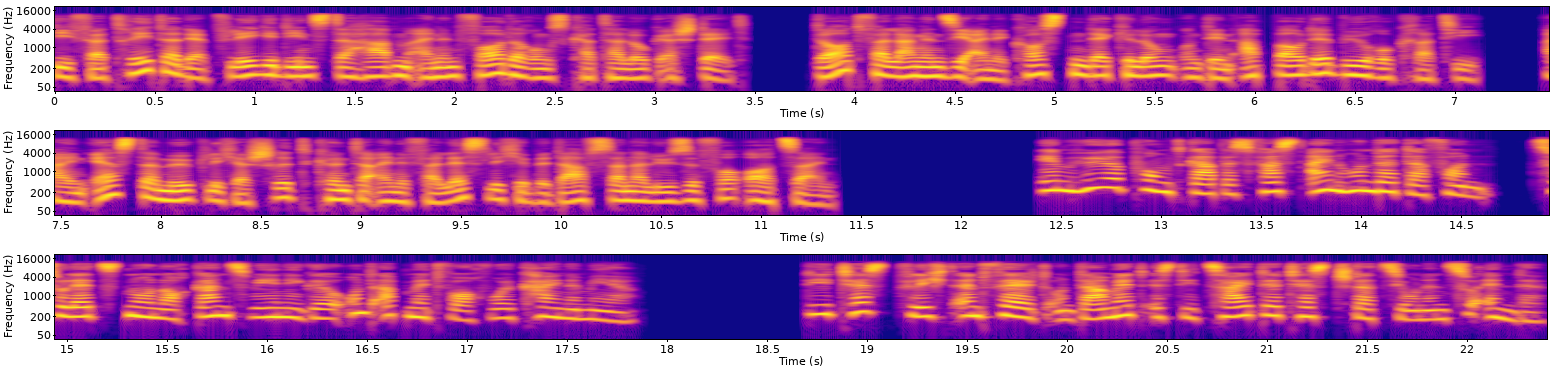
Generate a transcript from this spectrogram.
Die Vertreter der Pflegedienste haben einen Forderungskatalog erstellt. Dort verlangen sie eine Kostendeckelung und den Abbau der Bürokratie. Ein erster möglicher Schritt könnte eine verlässliche Bedarfsanalyse vor Ort sein. Im Höhepunkt gab es fast 100 davon, zuletzt nur noch ganz wenige und ab Mittwoch wohl keine mehr. Die Testpflicht entfällt und damit ist die Zeit der Teststationen zu Ende.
